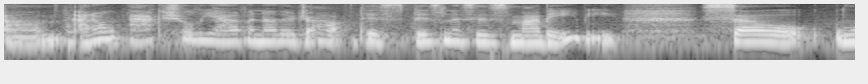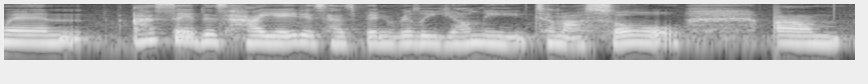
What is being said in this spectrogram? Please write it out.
Um, I don't actually have another job. This business is my baby. So when I say this hiatus has been really yummy to my soul. Um,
